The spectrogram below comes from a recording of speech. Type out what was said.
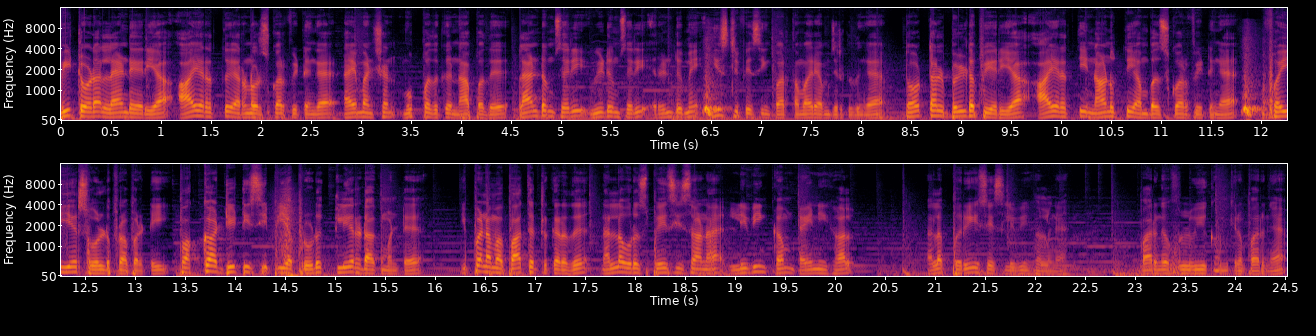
வீட்டோட லேண்ட் ஏரியா ஆயிரத்து இரநூறு ஸ்கொயர் ஃபீட்டுங்க டைமென்ஷன் முப்பதுக்கு நாற்பது லேண்டும் சரி வீடும் சரி ரெண்டுமே ஈஸ்ட் ஃபேஸிங் பார்த்த மாதிரி அமைஞ்சிருக்குதுங்க. டோட்டல் பில்டப் ஏரியா ஆயிரத்தி நானூற்றி ஐம்பது ஸ்கொயர் ஃபீட்டுங்க ஃபைவ் இயர்ஸ் ஓல்டு ப்ராப்பர்ட்டி பக்கா டிடிசிபி அப்ரூவ்டு கிளியர் டாக்குமெண்ட்டு இப்போ நம்ம பார்த்துட்ருக்கிறது நல்ல ஒரு ஸ்பேசிஸான லிவிங் கம் டைனிங் ஹால் நல்ல பெரிய சைஸ் லிவிங் ஹாலுங்க பாருங்கள் ஃபுல் வியூ காமிக்கிறேன் பாருங்கள்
